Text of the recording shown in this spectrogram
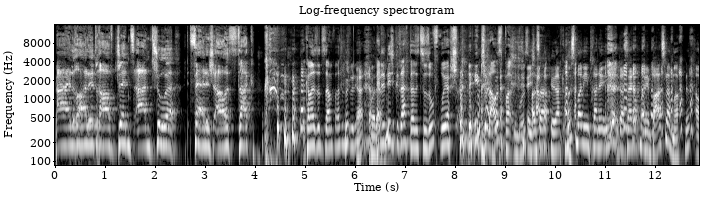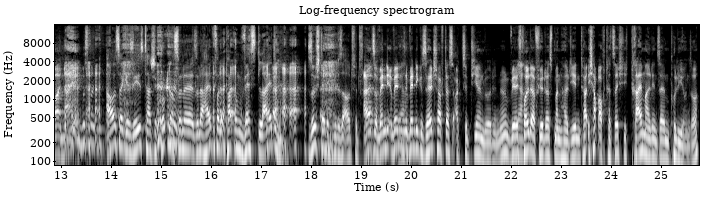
ein Rolle drauf, Jeans an, Schuhe, fertig aus, zack. Kann man so zusammenfassen, Entschuldigung? Ja, Hätte nicht gedacht, dass ich zu so früher schon, ihn schon auspacken muss. ich habe noch gedacht, muss man ihn dran erinnern, dass er doch mal den Basler macht, ne? Aber nein, muss man. Außer Gesäßtasche, guck noch so eine, so eine halbvolle Packung Westlight. So stelle ich mir das Outfit vor. Also wenn die, wenn, wenn die Gesellschaft das akzeptieren würde, ne, wäre ich Ja. voll dafür, dass man halt jeden Tag. Ich habe auch tatsächlich dreimal denselben Pulli und so,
